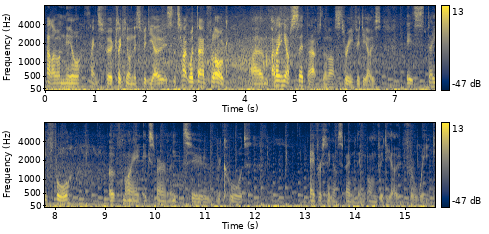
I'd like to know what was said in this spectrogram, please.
Hello, I'm Neil. Thanks for clicking on this video. It's the Tightwad Dad vlog. Um, I don't think I've said that for the last three videos. It's day four of my experiment to record everything I'm spending on video for a week.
